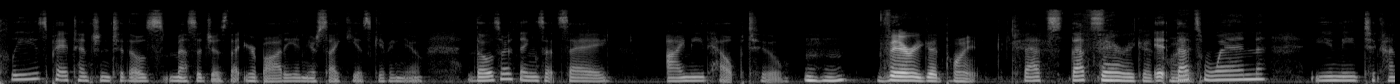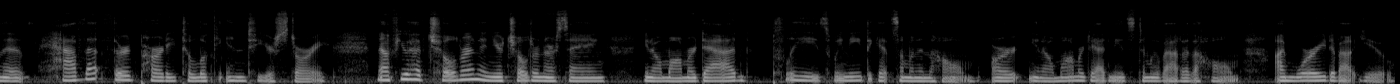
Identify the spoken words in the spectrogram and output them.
please pay attention to those messages that your body and your psyche is giving you. Those are things that say, I need help too. Mm-hmm. Very good point. That's that's very good. It, that's when you need to kind of have that third party to look into your story. Now, if you have children and your children are saying, you know, mom or dad, please, we need to get someone in the home, or you know, mom or dad needs to move out of the home. I'm worried about you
